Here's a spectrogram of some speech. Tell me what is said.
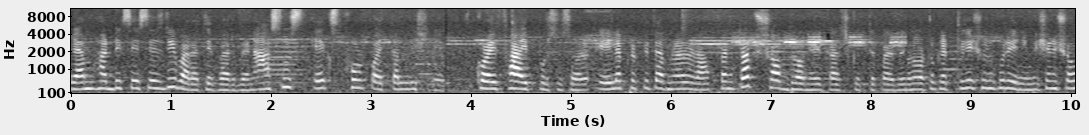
র্যাম হার্ড ডিস্ক এসএসডি বাড়াতে পারবেন। আসুস এক্স ফোর পঁয়তাল্লিশ F core i five processor এই ল্যাপটপটিতে আপনারা রাফ অ্যান্ড টাফ সব ধরনের কাজ করতে পারবেন। অটোক্যাড থেকে শুরু করে অ্যানিমেশন সহ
